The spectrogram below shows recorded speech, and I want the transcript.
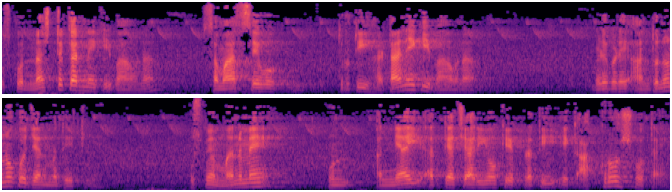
उसको नष्ट करने की भावना, समाज से वो त्रुटि हटाने की भावना बड़े बड़े आंदोलनों को जन्म देती है। उसमें मन में उन अन्यायी अत्याचारियों के प्रति एक आक्रोश होता है।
